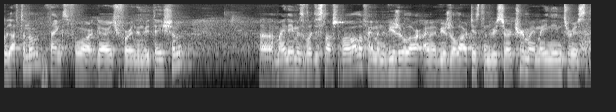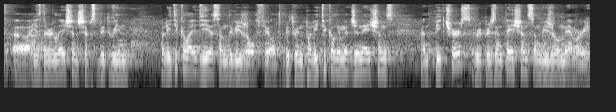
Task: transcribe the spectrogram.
good afternoon. Thanks for Garage for an invitation. Uh, my name is Vladislav Shapovalov. I'm a visual I'm a visual artist and researcher. My main interest uh, is the relationships between political ideas and the visual field, between political imaginations and pictures, representations and visual memory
